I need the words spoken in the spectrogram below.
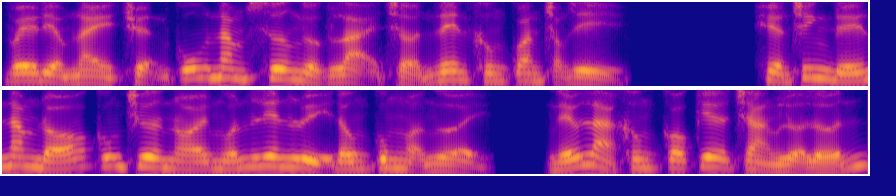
về điểm này chuyện cũ năm xưa ngược lại trở nên không quan trọng gì. Hiển trinh đế năm đó cũng chưa nói muốn liên lụy đông cung mọi người, nếu là không có kia chàng lửa lớn,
